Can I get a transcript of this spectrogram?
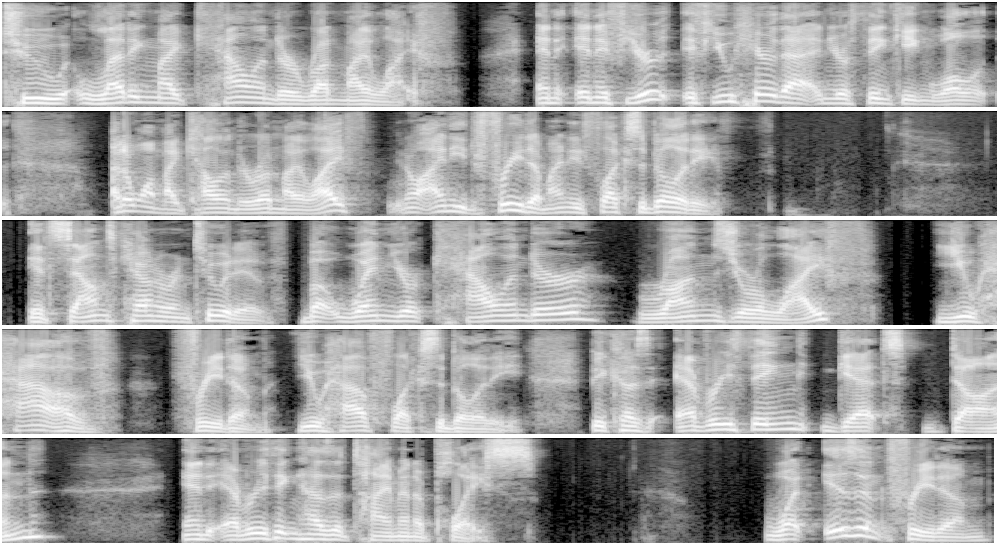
to letting my calendar run my life. And and if you're if you hear that and you're thinking, well, I don't want my calendar to run my life, you know, I need freedom, I need flexibility. It sounds counterintuitive, but when your calendar runs your life, you have freedom, you have flexibility because everything gets done and everything has a time and a place. What isn't freedom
